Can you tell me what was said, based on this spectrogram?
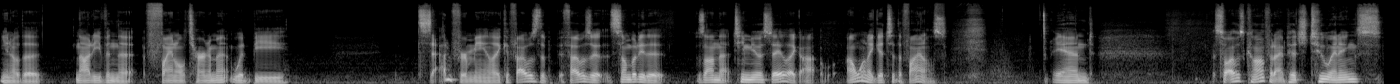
you know the not even the final tournament would be sad for me. Like if I was the if I was a, somebody that was on that Team USA, like I, I want to get to the finals, and so I was confident. I pitched two innings,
